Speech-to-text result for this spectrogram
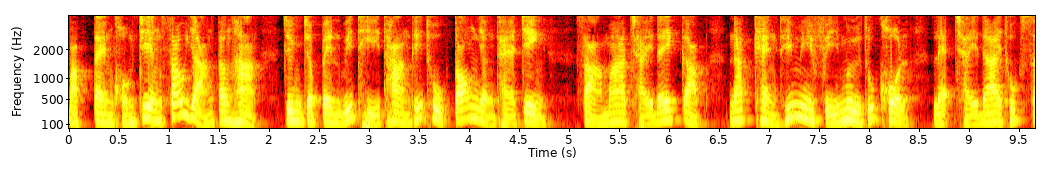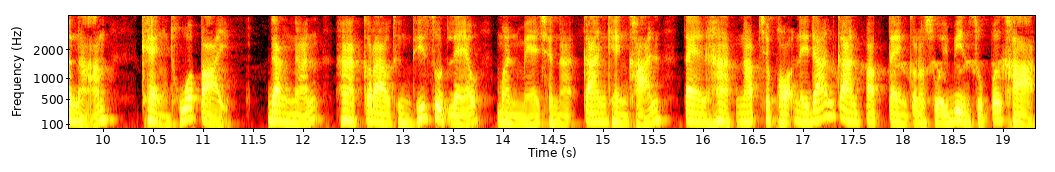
ปรับแต่งของเจียงเซ้าหยางต่างหาก จึงจะเป็นวิถีทางที่ถูกต้องอย่างแท้จริง สามารถใช้ได้กับนักแข่งที่มีฝีมือทุกคน และใช้ได้ทุกสนาม แข่งทั่วไป ดังนั้นหากกล่าวถึงที่สุดแล้ว มันแม้ชนะการแข่งขัน แต่หากนับเฉพาะในด้านการปรับแต่งกระสวยบินซูเปอร์คาร์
